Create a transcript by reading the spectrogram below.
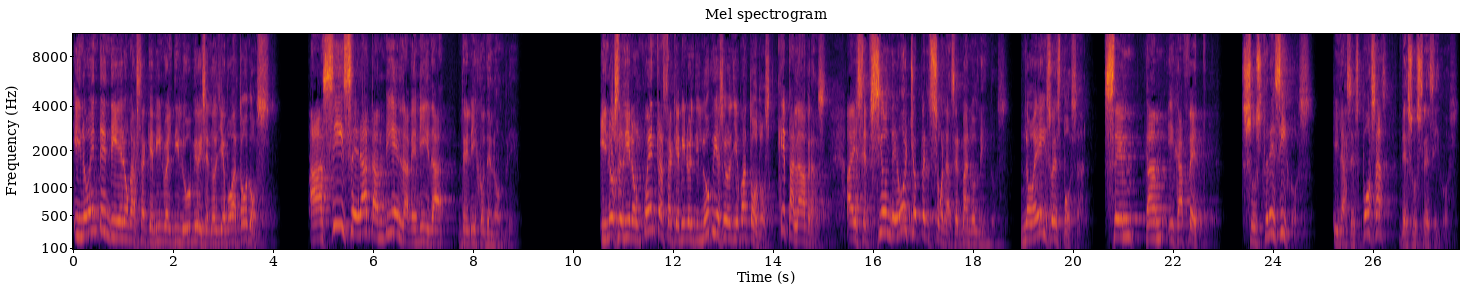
Y no entendieron hasta que vino el diluvio y se los llevó a todos. Así será también la venida del Hijo del Hombre. Y no se dieron cuenta hasta que vino el diluvio y se los llevó a todos. ¿Qué palabras? A excepción de ocho personas, hermanos lindos. Noé y su esposa, Sem, Cam y Jafet, sus tres hijos y las esposas de sus tres hijos.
